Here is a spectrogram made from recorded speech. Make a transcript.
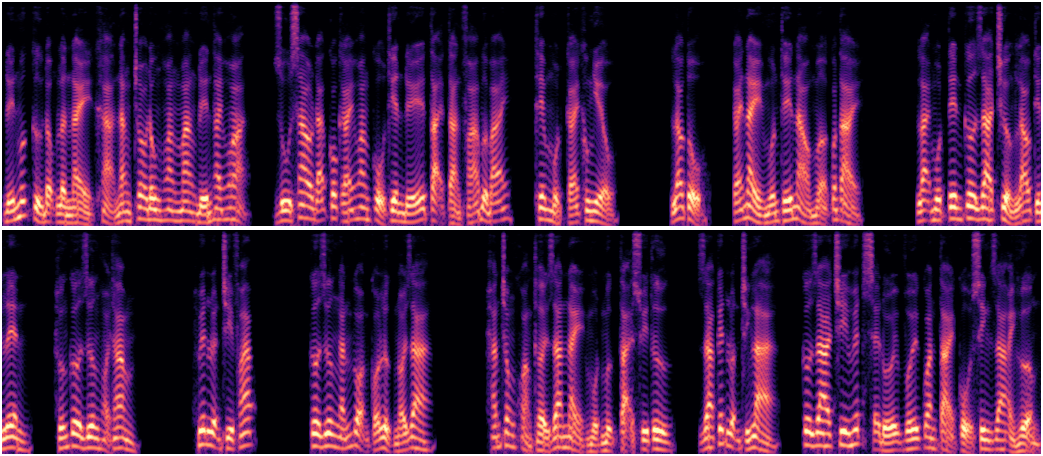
Đến mức cử động lần này khả năng cho đông hoang mang đến thái họa, dù sao đã có cái hoang cổ thiên đế tại tàn phá bờ bãi, thêm một cái không nhiều. Lao tổ, cái này muốn thế nào mở quan tài? Lại một tên cơ gia trưởng lao tiến lên, hướng cơ dương hỏi thăm. Huyết luyện chi pháp. Cơ dương ngắn gọn có lực nói ra hắn trong khoảng thời gian này một mực tại suy tư, ra kết luận chính là, cơ gia chi huyết sẽ đối với quan tài cổ sinh ra ảnh hưởng.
